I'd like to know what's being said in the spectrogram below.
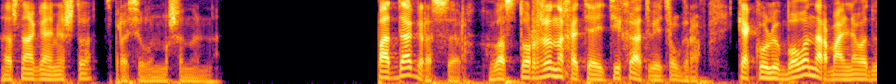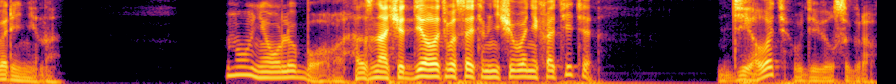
«А с ногами что?» — спросил он машинально. «Подагра, сэр», — восторженно, хотя и тихо ответил граф, как у любого нормального дворянина. «Ну, не у любого. Значит, делать вы с этим ничего не хотите?» «Делать?» — удивился граф.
